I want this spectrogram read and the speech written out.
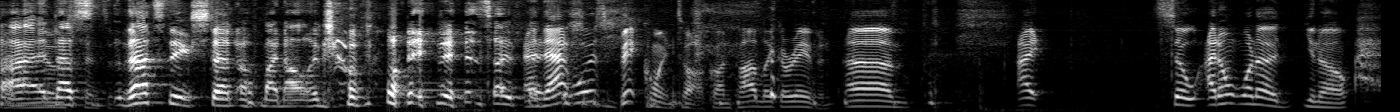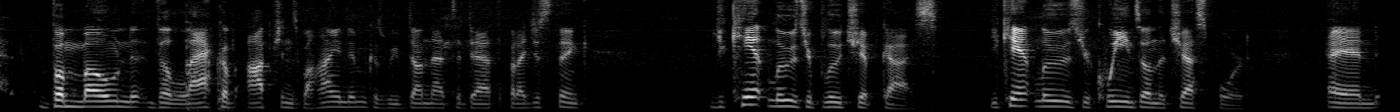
I Uh, no that's that. that's the extent of my knowledge of what it is I think. and that was Bitcoin talk on Pod Like a Raven. Um, I so I don't want to you know bemoan the lack of options behind him because we've done that to death, but I just think you can't lose your blue chip guys. You can't lose your queens on the chessboard. And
